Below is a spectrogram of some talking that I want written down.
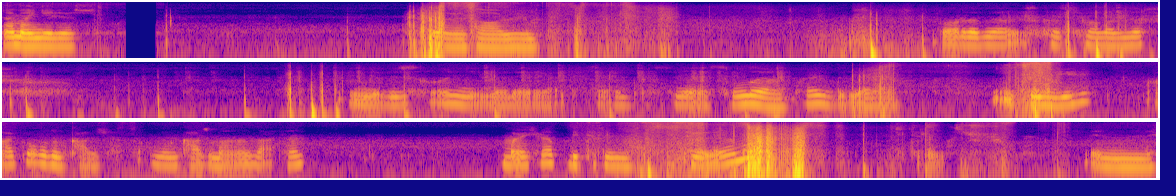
Hemen geliyoruz. Evet abim. Bu arada biraz kasıyor olabilir. Şimdi biz hangi nereye geldik yani burası neresi oluyor? Hayırdır ya? İlk önce abi odun kazacağız. Odun kazmadan zaten Minecraft bitirilmez. Bitirilir ama bitirilmez çocuğum. Benim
